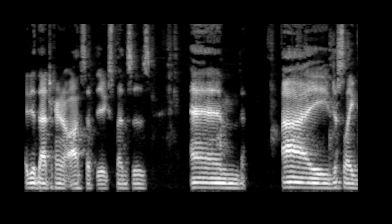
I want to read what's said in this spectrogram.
I did that to kind of offset the expenses, and I just like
